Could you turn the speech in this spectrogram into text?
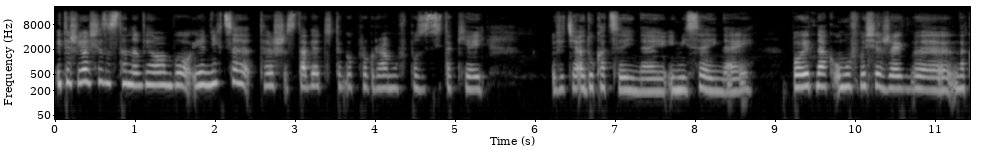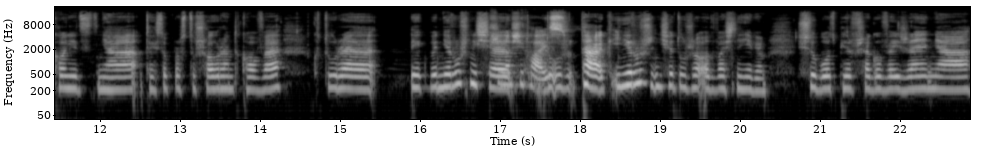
I też ja się zastanawiałam, bo ja nie chcę też stawiać tego programu w pozycji takiej, wiecie, edukacyjnej i misyjnej, bo jednak umówmy się, że jakby na koniec dnia to jest po prostu show randkowe, które jakby nie różni się. Przynosi hajs. Dużo, tak, i nie różni się dużo od właśnie, nie wiem, ślubu od pierwszego wejrzenia,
